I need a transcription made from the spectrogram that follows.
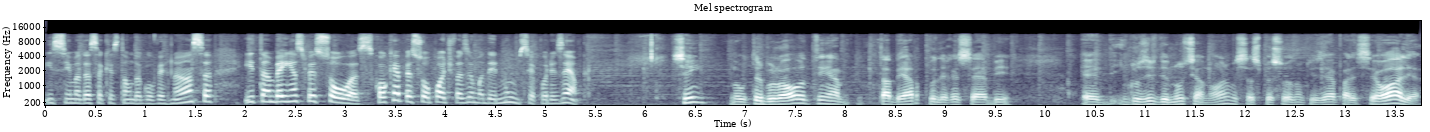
em cima dessa questão da governança e também as pessoas, qualquer pessoa pode fazer uma denúncia, por exemplo? Sim, o tribunal está aberto, ele recebe, é, inclusive denúncia anônima, se as pessoas não quiserem aparecer, olha,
